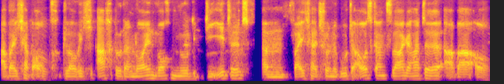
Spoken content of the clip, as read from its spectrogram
Aber ich habe auch, glaube ich, acht oder neun Wochen nur gediätet, ähm, weil ich halt schon eine gute Ausgangslage hatte, aber auch,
